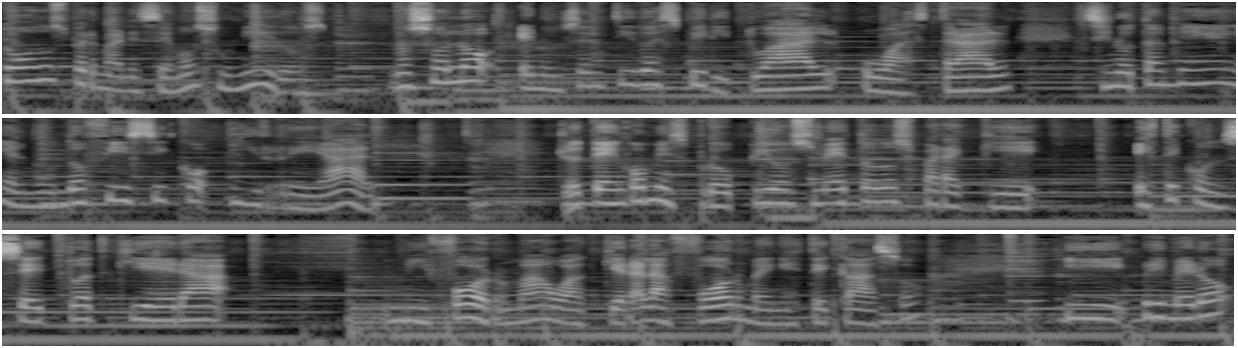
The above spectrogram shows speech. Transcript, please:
todos permanecemos unidos, no solo en un sentido espiritual o astral, sino también en el mundo físico y real. Yo tengo mis propios métodos para que este concepto adquiera mi forma o adquiera la forma en este caso. Y primero,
